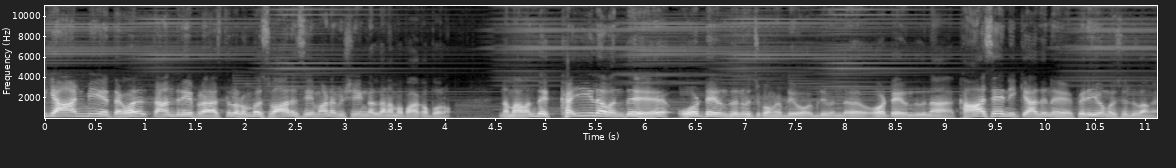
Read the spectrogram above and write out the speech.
இன்றைக்கி ஆன்மீக தகவல் தாந்திரிய பிராசத்தில் ரொம்ப சுவாரஸ்யமான விஷயங்கள் தான் நம்ம பார்க்க போகிறோம் நம்ம வந்து கையில் வந்து ஓட்டை இருந்ததுன்னு வச்சுக்கோங்க. இப்படி இப்படி வந்து ஓட்டை இருந்ததுன்னா காசே நிற்காதுன்னு பெரியவங்க சொல்லுவாங்க.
